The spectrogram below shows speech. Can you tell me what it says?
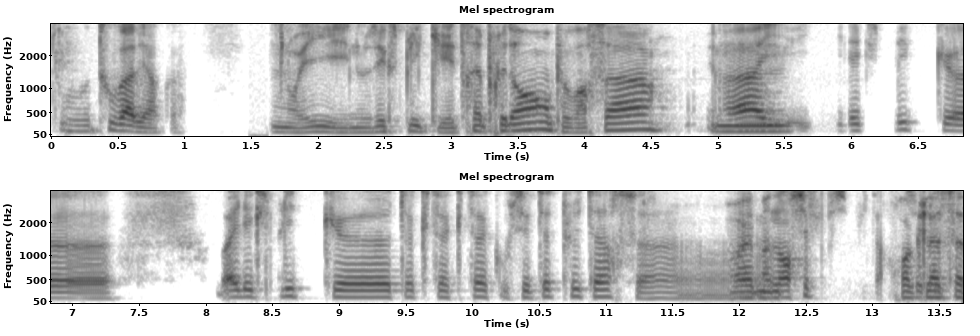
Tout, va bien, quoi. Oui, il nous explique qu'il est très prudent, on peut voir ça. Ah, hum. il, explique que. Bah, il explique que. Tac, tac, tac. Ou c'est peut-être plus tard, ça. Ouais, maintenant, c'est plus, tard. Je crois que là, ça,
